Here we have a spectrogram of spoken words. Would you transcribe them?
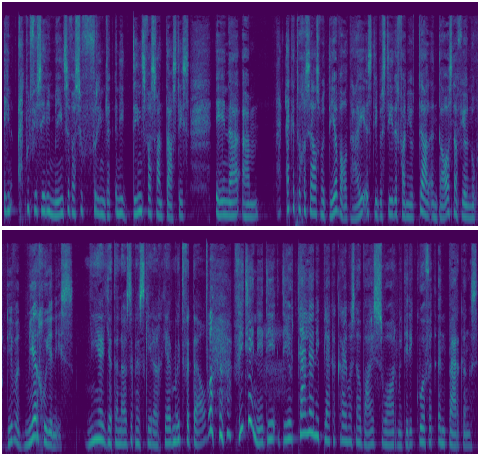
En ek moet vir jou sê die mense was so vriendelik en die diens was fantasties. En uh um ek het toe gesels met Dewald. Hy is die bestuurder van die hotel en daar's nou vir jou nog nuwe meer goeie nuus. Nee, Jette, nou is ek nou skieurig. Jy moet vertel. Weet jy net die die hotelle en die plekke kry mos nou baie swaar met hierdie COVID inperkings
